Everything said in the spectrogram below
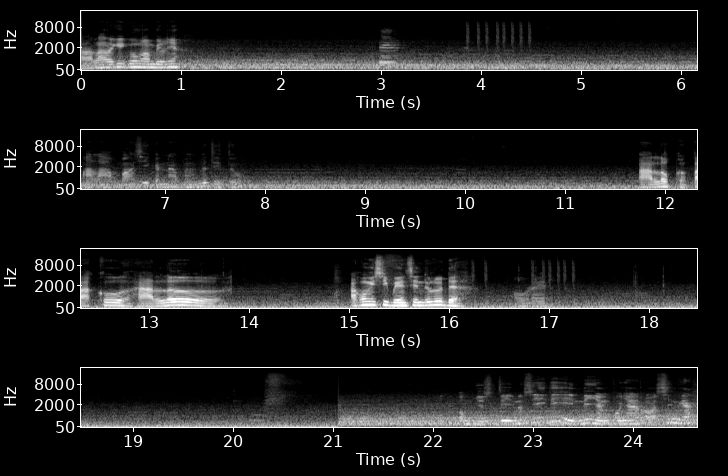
Salah lagi gue ngambilnya. Malah apa sih kena banget itu? Halo bapakku, halo. Aku ngisi bensin dulu dah. Alright. Om Justinus ini ini yang punya Rosin kah?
